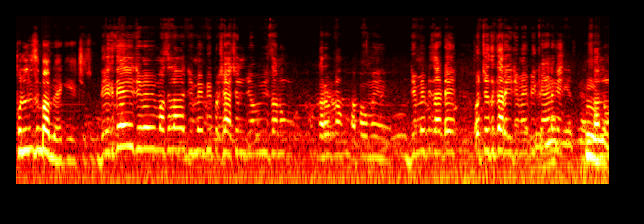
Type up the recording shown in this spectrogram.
ਖੁੱਲਣ ਦੀ ਸੰਭਾਵਨਾ ਹੈਗੀ ਹੈ ਇਸ ਚੀਜ਼ ਨੂੰ? ਦੇਖਦੇ ਆ ਜੀ ਜਿਵੇਂ ਵੀ ਮਸਲਾ ਜਿਵੇਂ ਵੀ ਪ੍ਰਸ਼ਾਸਨ ਜੋ ਵੀ ਸਾਨੂੰ ਕਰੂਗਾ ਆਪਾਂ ਉਵੇਂ ਜਿਵੇਂ ਵੀ ਸਾਡੇ ਉੱਚ ਅਧਿਕਾਰੀ ਜਿਵੇਂ ਵੀ ਕਹਿਣਗੇ ਸਾਨੂੰ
